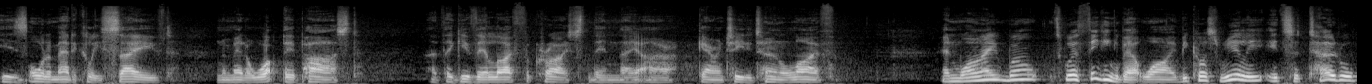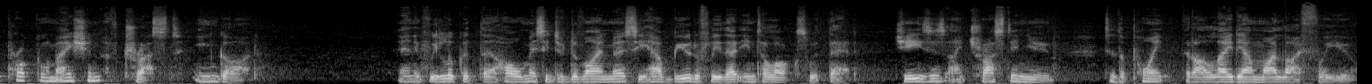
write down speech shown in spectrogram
is automatically saved no matter what their past, if they give their life for Christ, then they are guaranteed eternal life. And why? Well, it's worth thinking about why, because really it's a total proclamation of trust in God. And if we look at the whole message of divine mercy, how beautifully that interlocks with that. Jesus, I trust in you to the point that I'll lay down my life for you.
